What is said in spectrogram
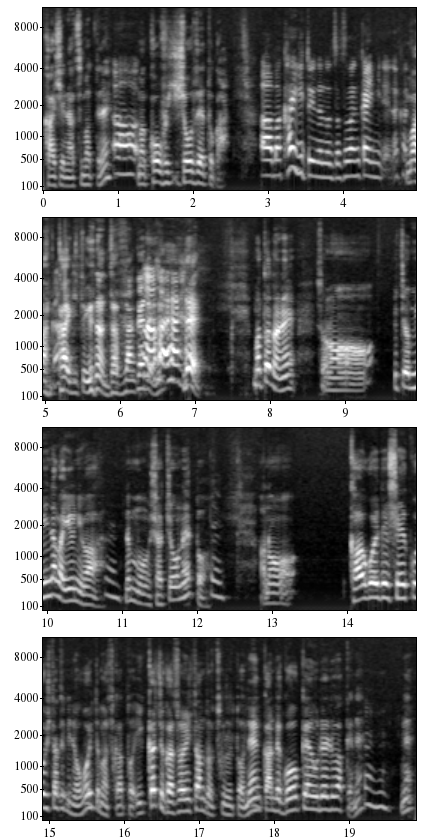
会社に集まってねまあ、交付省税とか。あまあ会議というのは雑談会みたいな感じまあ会議というのは雑談会だよね、はいはいはい、でまあ、ただねその一応みんなが言うには、うん、でも社長ねと、うん、あの川越で成功した時に覚えてますかと。1箇所ガソリンスタンドを作ると年間で5億円売れるわけね。うんうん、ね。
